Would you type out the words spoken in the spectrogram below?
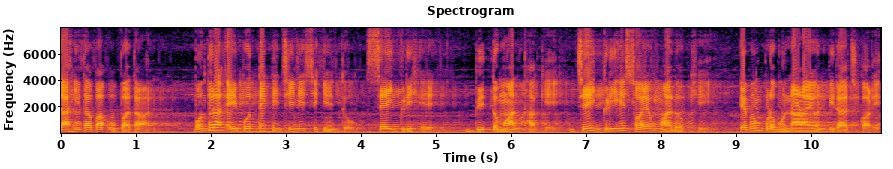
চাহিদা বা উপাদান। বন্ধুরা, এই প্রত্যেকটি জিনিসই কিন্তু সেই গৃহে বিদ্যমান থাকে, যেই গৃহে স্বয়ং মা লক্ষ্মী এবং প্রভু নারায়ণ বিরাজ করে।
